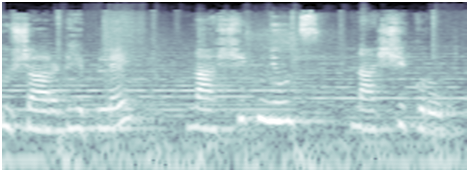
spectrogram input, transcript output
Tushar Dhepale Nashik news Nashik road.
